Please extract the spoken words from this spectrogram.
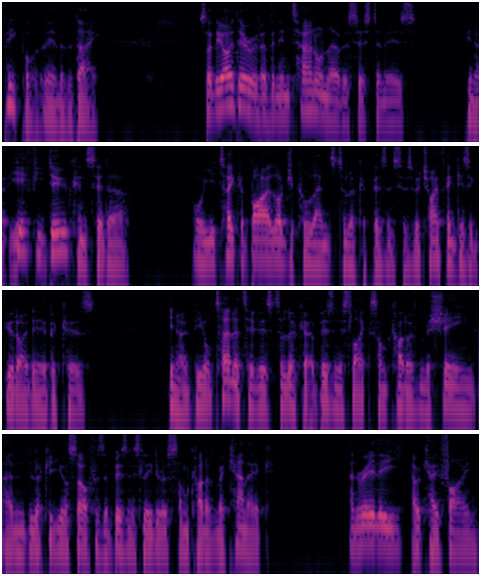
people at the end of the day. So the idea of, of an internal nervous system is, you know, if you do consider or you take a biological lens to look at businesses, which I think is a good idea because you know, the alternative is to look at a business like some kind of machine and look at yourself as a business leader as some kind of mechanic. And really, okay, fine.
